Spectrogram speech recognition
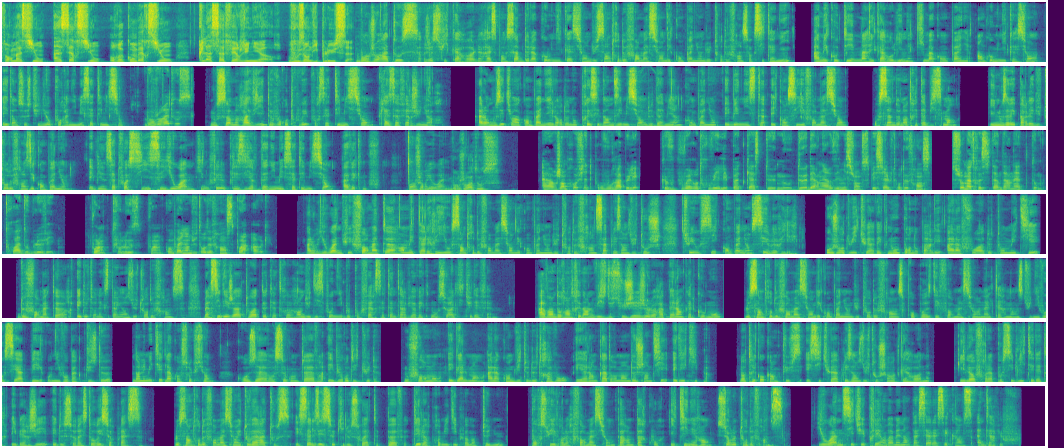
Formation, insertion, reconversion, classe affaires junior. Vous en dit plus. Bonjour à tous, je suis Carole, responsable de la communication du Centre de formation des compagnons du Tour de France Occitanie. À mes côtés, Marie-Caroline, qui m'accompagne en communication et dans ce studio pour animer cette émission. Bonjour à tous. Nous sommes ravis de vous retrouver pour cette émission Classe Affaires Junior. Alors nous étions accompagnés lors de nos précédentes émissions de Damien, compagnon ébéniste et conseiller formation au sein de notre établissement. Il nous avait parlé du Tour de France des compagnons. Eh bien cette fois-ci, c'est Johan qui nous fait le plaisir d'animer cette émission avec nous. Bonjour Johan. Bonjour à tous. Alors j'en profite pour vous rappeler que vous pouvez retrouver les podcasts de nos deux dernières émissions spéciales Tour de France sur notre site internet, donc www.toulouse.compagnondutourdefrance.org. Alors Johan, tu es formateur en métallerie au centre de formation des compagnons du Tour de France à Plaisance-du-Touche. Tu es aussi compagnon serrurier. Aujourd'hui, tu es avec nous pour nous parler à la fois de ton métier de formateur et de ton expérience du Tour de France. Merci déjà à toi de t'être rendu disponible pour faire cette interview avec nous sur Altitude FM. Avant de rentrer dans le vif du sujet, je le rappelle en quelques mots, le Centre de formation des compagnons du Tour de France propose des formations en alternance du niveau CAP au niveau Bac plus 2 dans les métiers de la construction, gros œuvres, second œuvre et bureaux d'études. Nous formons également à la conduite de travaux et à l'encadrement de chantiers et d'équipes. Notre éco-campus est situé à Plaisance du Touche en Haute-Garonne. Il offre la possibilité d'être hébergé et de se restaurer sur place. Le centre de formation est ouvert à tous et celles et ceux qui le souhaitent peuvent, dès leur premier diplôme obtenu, poursuivre leur formation par un parcours itinérant sur le Tour de France. Johan, si tu es prêt, on va maintenant passer à la séquence interview.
